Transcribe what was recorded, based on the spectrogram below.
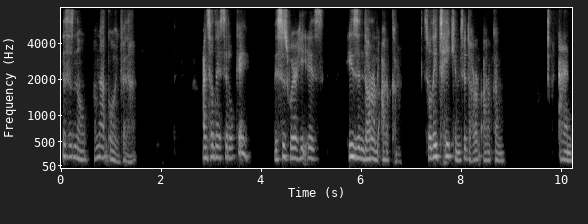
He says, No, I'm not going for that. And so they said, Okay, this is where he is. He's in Dar al Arqam. So they take him to Dar al Arqam. And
